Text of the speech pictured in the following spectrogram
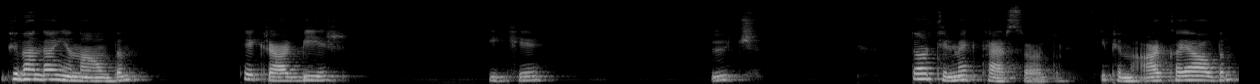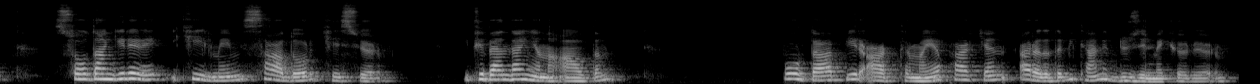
İpi benden yana aldım. Tekrar 1 2 3 4 ilmek ters ördüm. İpimi arkaya aldım. Soldan girerek 2 ilmeğimi sağa doğru kesiyorum. İpi benden yana aldım. Burada bir arttırma yaparken arada da bir tane düz ilmek örüyorum.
